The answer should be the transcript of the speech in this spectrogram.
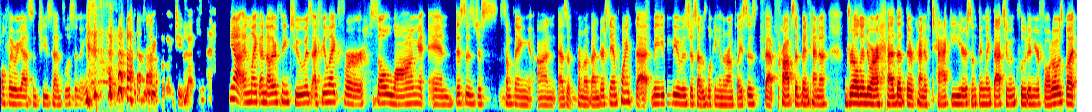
hopefully we got some cheeseheads listening. cheeseheads. Yeah, and like another thing too is I feel like for so long, and this is just something on as a from a vendor standpoint that maybe it was just I was looking in the wrong places. That props have been kind of drilled into our head that they're kind of tacky or something like that to include in your photos. But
